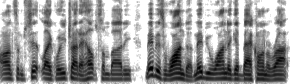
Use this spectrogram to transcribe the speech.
on some shit like where you try to help somebody. Maybe it's Wanda. Maybe Wanda get back on the rock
